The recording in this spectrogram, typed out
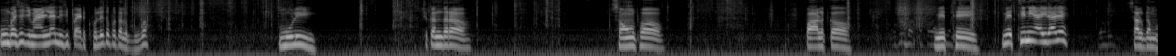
ਉਹ ਵੈਸੇ ਜਮੈਣ ਲੈਂਦੀ ਸੀ, ਪੈਟ ਖੋਲੇ ਤੋਂ ਪਤਾ ਲੱਗੂਗਾ। ਮੂਲੀ, ਚੁਕੰਦਰਾ, ਸੌਂਫ, ਪਾਲਕ, ਮੇਥੇ। ਮੇਥੀ ਨਹੀਂ ਆਈ ਰਾਜੇ। ਸਲਗਮ।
